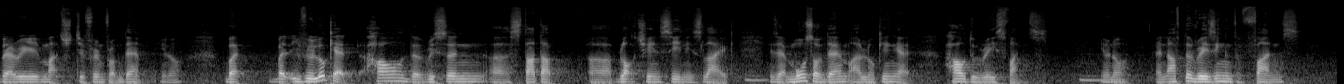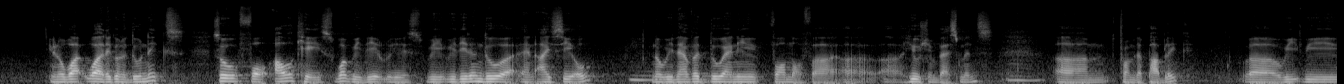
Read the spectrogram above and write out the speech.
very much different from them, you know. But but if you look at how the recent uh, startup uh, blockchain scene is like, is that most of them are looking at how to raise funds, you know. And after raising the funds, you know what, what are they going to do next? So for our case, what we did is we, we didn't do a, an ICO. No, we never do any form of uh, uh, uh, huge investments um, from the public. Uh, we, we,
